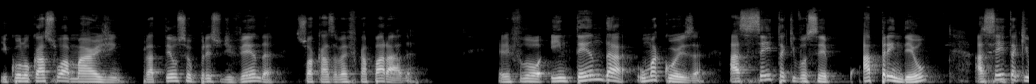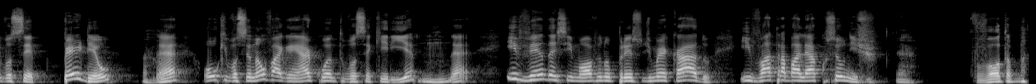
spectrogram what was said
e colocar sua margem para ter o seu preço de venda, sua casa vai ficar parada. Ele falou, entenda uma coisa, aceita que você aprendeu, aceita que você perdeu, né? Ou que você não vai ganhar quanto você queria, Uhum. né? E venda esse imóvel no preço de mercado e vá trabalhar com o seu nicho. Volta, pra-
